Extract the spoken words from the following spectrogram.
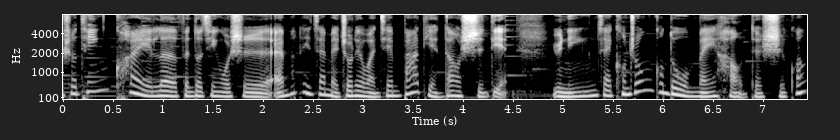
收听快乐分多金，我是 Emily，在每周六晚间八点到十点，与您在空中共度美好的时光。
